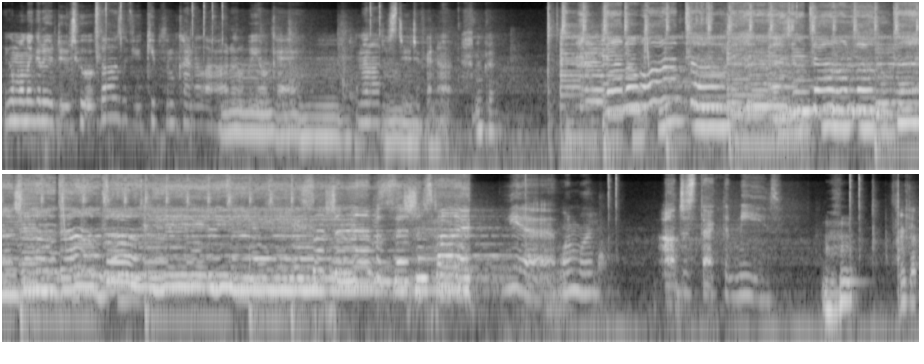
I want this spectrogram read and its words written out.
think I'm only gonna do two of those. If you keep them kind of loud, it'll be okay. And then I'll just do a different note. Okay. Down I want to, 'cause you're down for me, 'cause you're down for me. Session never sessions for you. Yeah, one more. I'll just stack the me's. Mm-hmm. Okay.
